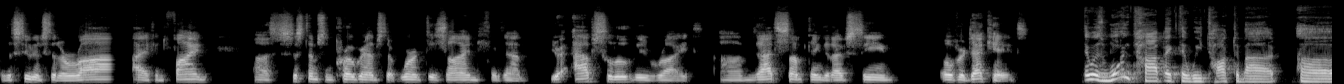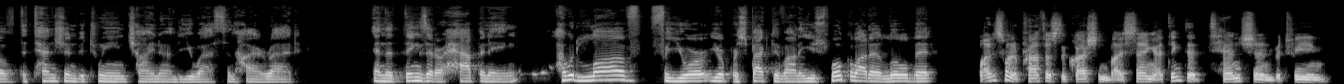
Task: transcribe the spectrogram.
the students that arrive and find uh, systems and programs that weren't designed for them. You're absolutely right. Um, that's something that I've seen over decades. There was one topic that we talked about of the tension between China and the US and higher ed and the things that are happening. I would love for your, your perspective on it. You spoke about it a little bit. Well, I just want to preface the question by saying I think the tension between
